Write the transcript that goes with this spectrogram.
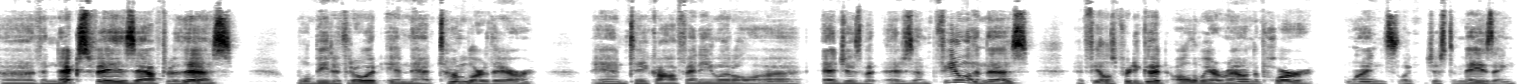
Uh, the next phase after this will be to throw it in that tumbler there and take off any little uh, edges. But as I'm feeling this, it feels pretty good all the way around. The pour lines look just amazing.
